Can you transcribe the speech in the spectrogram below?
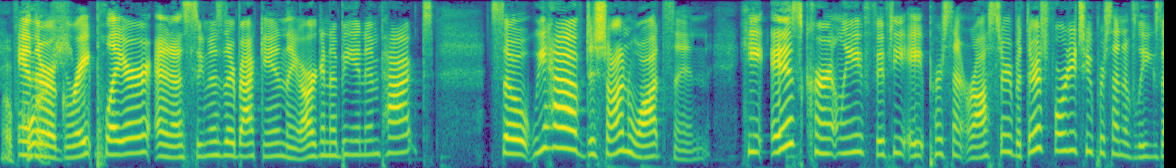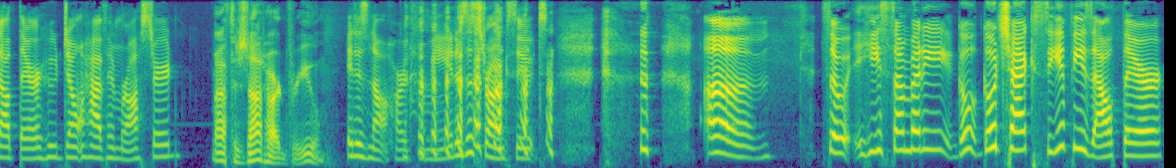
of course. and course. they're a great player, and as soon as they're back in, they are going to be an impact. So we have Deshaun Watson. He is currently 58% rostered, but there's 42% of leagues out there who don't have him rostered. Math is not hard for you. It is not hard for me. it is a strong suit. um so he's somebody go go check, see if he's out there.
